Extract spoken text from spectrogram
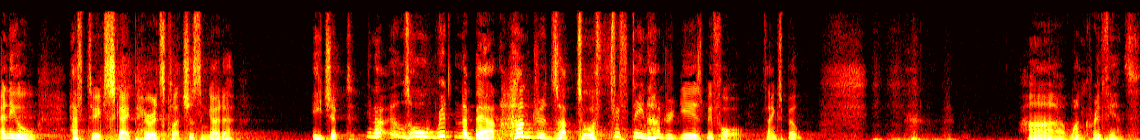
and he'll have to escape Herod's clutches and go to Egypt. You know, it was all written about hundreds up to a 1500 years before. Thanks, Bill. Ah, 1 Corinthians.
